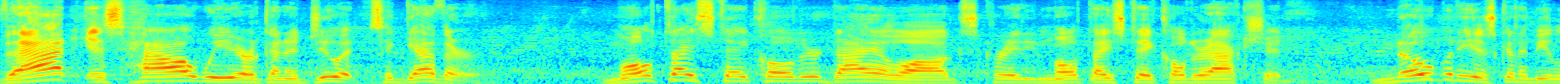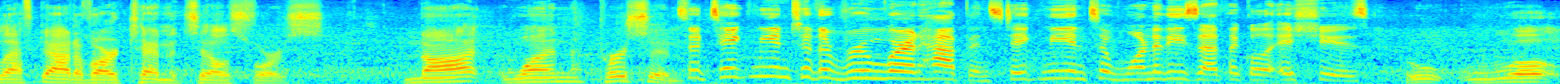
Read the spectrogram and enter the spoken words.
That is how we are going to do it together. Multi-stakeholder dialogues creating multi-stakeholder action. Nobody is going to be left out of our 10 at Salesforce. Not one person. So take me into the room where it happens. Take me into one of these ethical issues. Well,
